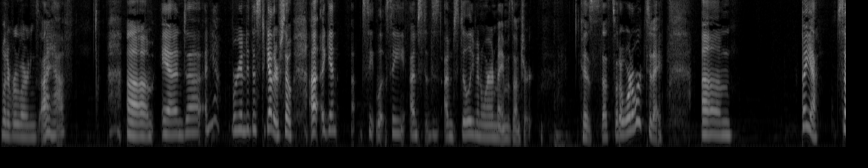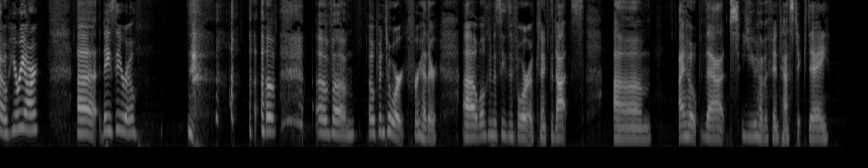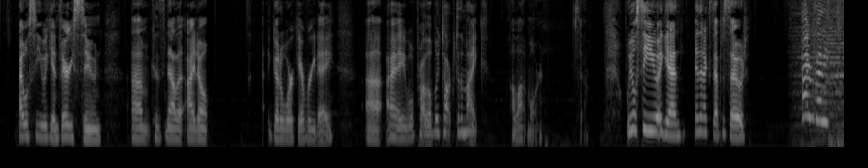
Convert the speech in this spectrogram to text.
whatever learnings I have. Um, and uh, and yeah, we're gonna do this together. So uh, again, uh, see, look, see, I'm I'm still even wearing my Amazon shirt because that's what I wore to work today. Um, but yeah, so here we are, uh, day zero of of um open to work for Heather. Uh, welcome to season four of Connect the Dots. Um, I hope that you have a fantastic day. I will see you again very soon because um, now that I don't go to work every day, uh, I will probably talk to the mic a lot more. So we will see you again in the next episode. Bye, everybody.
